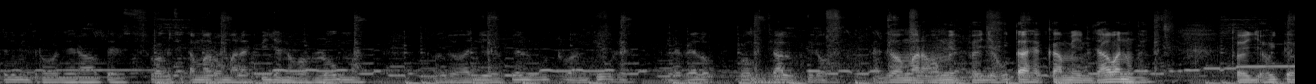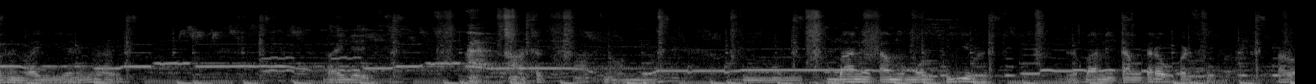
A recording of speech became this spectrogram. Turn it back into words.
માતાજી મિત્રો જરા આપે. સ્વાગત છે તમારો અમારા બીજા નવા વ્લોગમાં તો જો આજે પહેલું ઉઠવાનું થયું છે? એટલે વહેલો વ્લોગ ચાલુ કર્યો છે. જો અમારા અમિતભાઈ જે ઉતા છે, કામે જવાનું છે. તો એ જે હોઈતો છે ભાઈ ગયા ભાઈ. ગઈ આઠ આઠ નવ બાને કામમાં મોડું થઈ ગયું છે. એટલે બાને કામ કરાવવું પડશે. ચાલો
